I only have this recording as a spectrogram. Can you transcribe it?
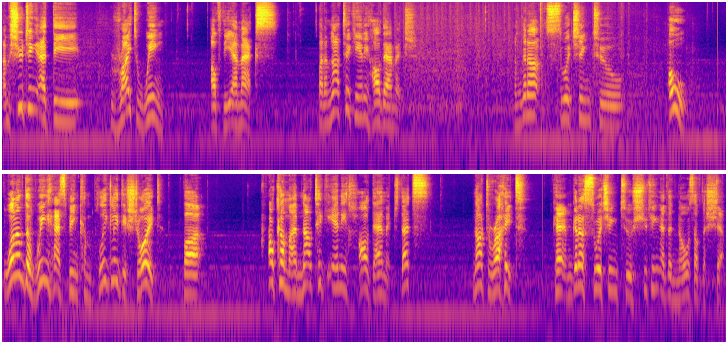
I'm shooting at the right wing of the MX, but I'm not taking any hull damage. I'm gonna switching to... Oh! One of the wing has been completely destroyed, but How come I'm not taking any hull damage? That's not right. Okay, I'm gonna switching to shooting at the nose of the ship.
